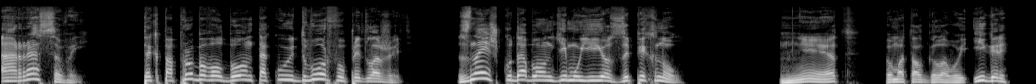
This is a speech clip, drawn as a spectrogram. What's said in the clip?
«А расовый? Так попробовал бы он такую дворфу предложить. Знаешь, куда бы он ему ее запихнул?» «Нет», — помотал головой Игорь,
